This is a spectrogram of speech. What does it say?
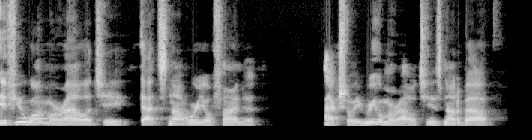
if you want morality, that's not where you'll find it. Actually, real morality is not about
